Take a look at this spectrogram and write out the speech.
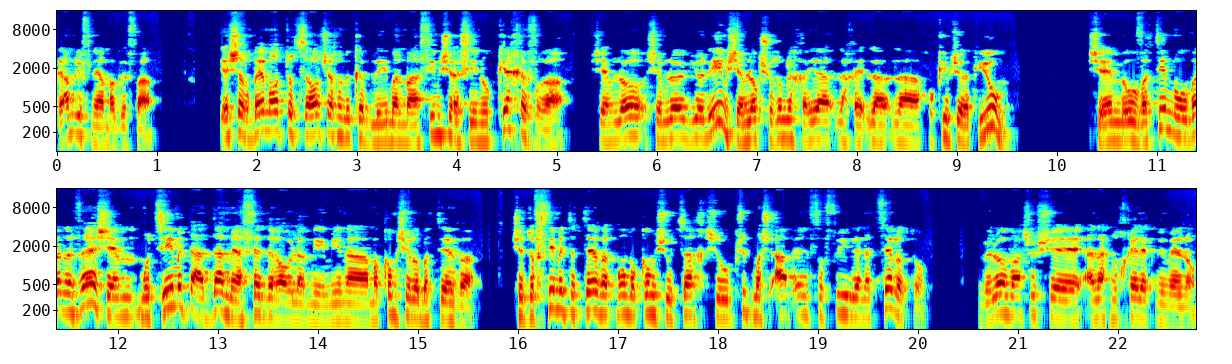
גם לפני המגפה, יש הרבה מאוד תוצאות שאנחנו מקבלים על מעשים שעשינו כחברה, שהם לא, שהם לא הגיוניים, שהם לא קשורים לחיי, לח, לחוקים של הקיום, שהם מעוותים במובן הזה שהם מוציאים את האדם מהסדר העולמי, מן המקום שלו בטבע, שתופסים את הטבע כמו מקום שהוא צריך, שהוא פשוט משאב אינסופי לנצל אותו, ולא משהו שאנחנו חלק ממנו.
